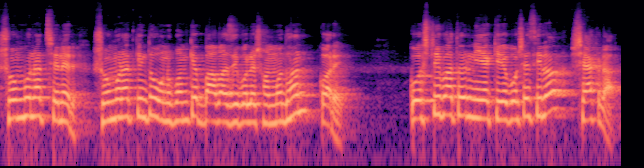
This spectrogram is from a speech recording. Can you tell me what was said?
শম্ভুনাথ সেনের। শম্ভুনাথ কিন্তু অনুপমকে বাবাজি বলে সম্বোধন করে। কোষ্ঠী পাথর নিয়ে কে বসেছিল? শ্যাকরা।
